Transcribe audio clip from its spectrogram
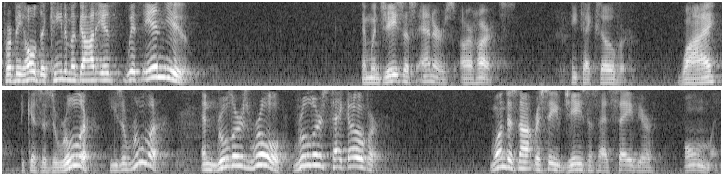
for behold, the kingdom of God is within you." And when Jesus enters our hearts, he takes over. Why? Because as a ruler, he's a ruler. And rulers rule. Rulers take over. One does not receive Jesus as Savior only.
